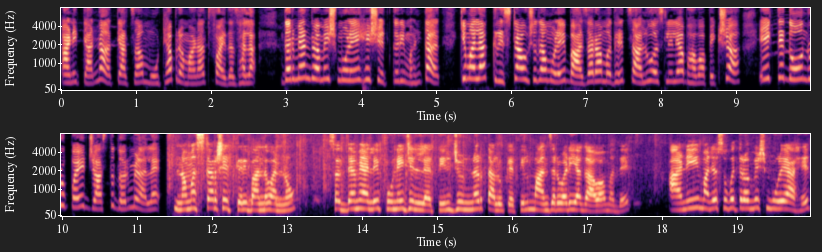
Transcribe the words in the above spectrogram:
आणि त्यांना त्याचा मोठ्या प्रमाणात फायदा झाला. दरम्यान रमेश मुळे हे शेतकरी म्हणतात की मला क्रिस्टा औषधामुळे बाजारामध्ये चालू असलेल्या भावापेक्षा एक ते दोन रुपये जास्त दर मिळालाय. नमस्कार शेतकरी बांधवांनो. सध्या मी आले पुणे जिल्ह्यातील जुन्नर तालुक्यातील मांजरवाडी या गावामध्ये आणि माझ्यासोबत रमेश मुळे आहेत.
